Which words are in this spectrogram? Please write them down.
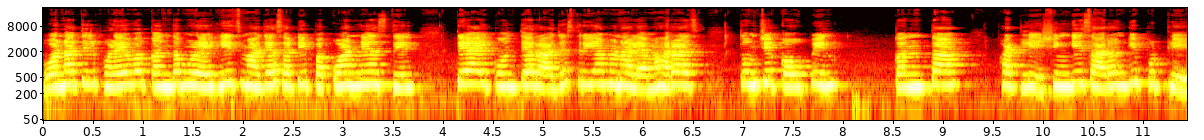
वनातील फळे व कंदमुळे हीच माझ्यासाठी पक्वान्ने असतील. ते ऐकून त्या राजस्त्रिया म्हणाल्या महाराज तुमची कौपीन कंता फाटली शिंगी सारंगी फुटली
